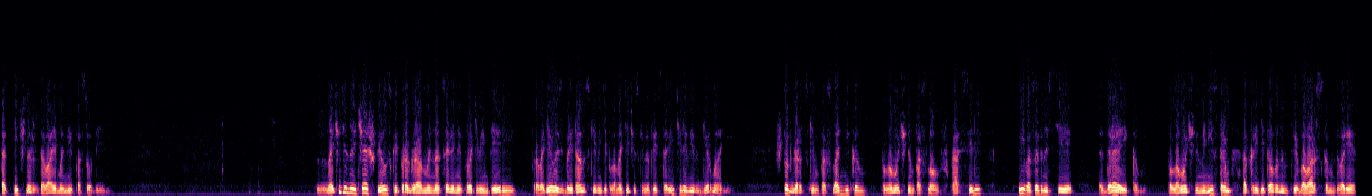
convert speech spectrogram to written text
тактично раздаваемыми пособиями. Значительная часть шпионской программы, нацеленной против империи, проводилась британскими дипломатическими представителями в Германии, штутгартским посланником, полномочным послом в Касселе и в особенности Дрейком, полномочным министром, аккредитованным при Баварском дворе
